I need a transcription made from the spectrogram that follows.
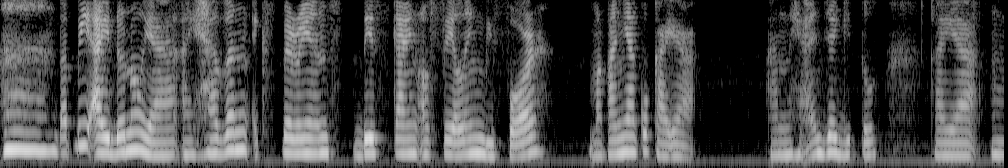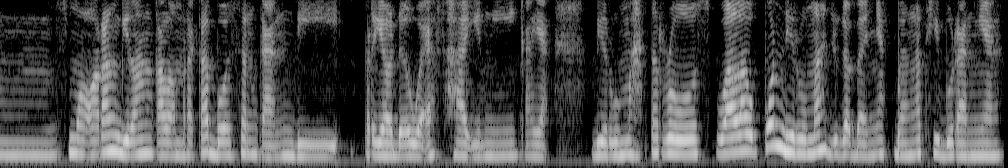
Tapi I don't know ya I haven't experienced this kind of feeling before. Makanya aku kayak aneh aja gitu. Kayak hmm, semua orang bilang kalau mereka bosen kan di periode WFH ini kayak di rumah terus. Walaupun di rumah juga banyak banget hiburannya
